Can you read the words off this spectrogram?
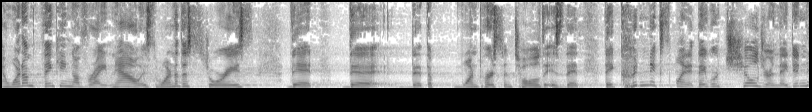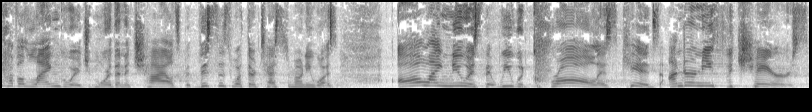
And what I'm thinking of right now is one of the stories that the that the one person told is that they couldn't explain it. They were children. They didn't have a language more than a child's, but this is what their testimony was. All I knew is that we would crawl as kids underneath the chairs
